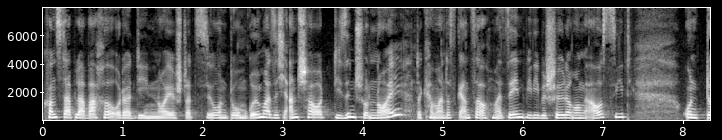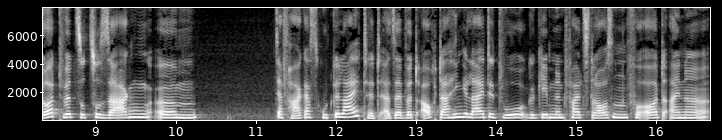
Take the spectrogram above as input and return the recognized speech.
Konstablerwache oder die neue Station Dom Römer sich anschaut, die sind schon neu. Da kann man das Ganze auch mal sehen, wie die Beschilderung aussieht. Und dort wird sozusagen ähm, der Fahrgast gut geleitet. Also er wird auch dahin geleitet, wo gegebenenfalls draußen vor Ort eine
